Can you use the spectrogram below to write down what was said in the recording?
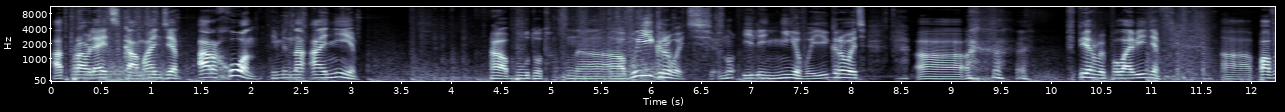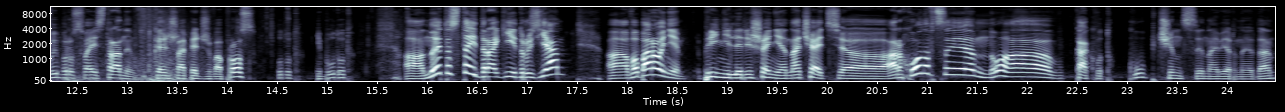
отправляется команде Архон. Именно они а, будут а, выигрывать, ну или не выигрывать а, в первой половине а, по выбору своей страны. Тут, конечно, опять же вопрос. Будут, не будут. А, но это стейт, дорогие друзья. А, в обороне приняли решение начать а, архоновцы. Ну, а как вот купчинцы, наверное, да?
